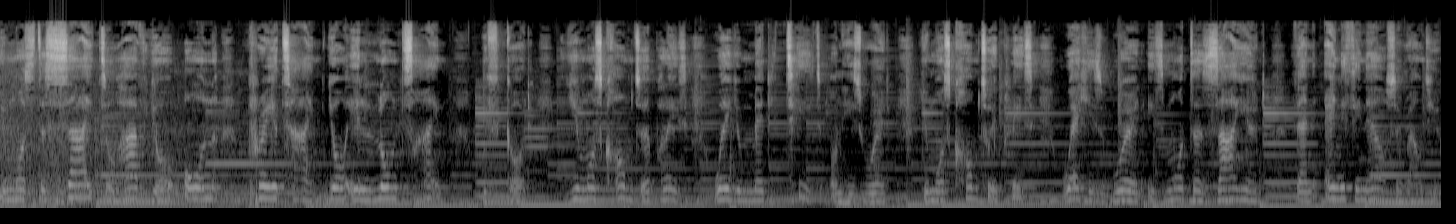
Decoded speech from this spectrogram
You must decide to have your own prayer time, your alone time with God. You must come to a place where you meditate on His Word. You must come to a place where His Word is more desired than anything else around you.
